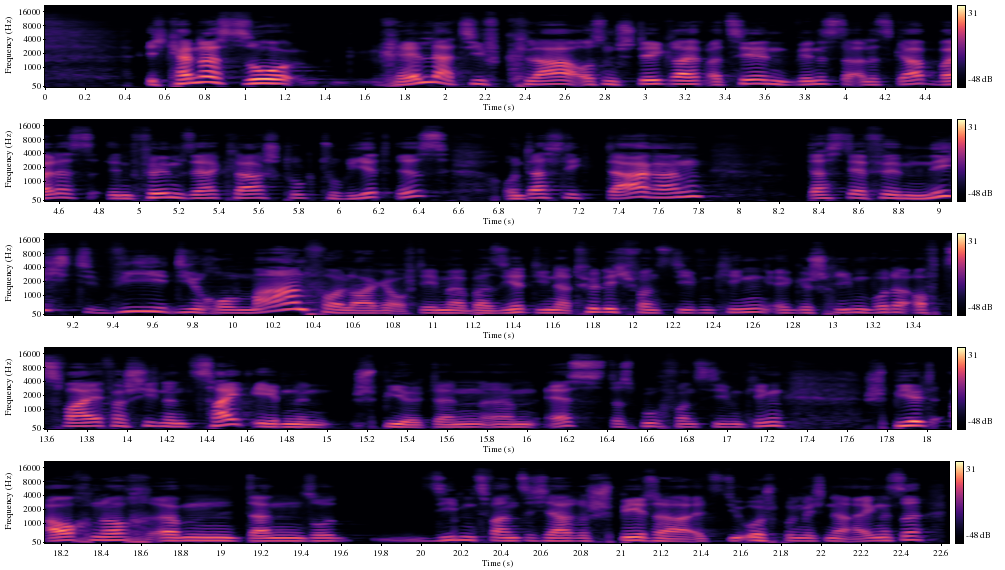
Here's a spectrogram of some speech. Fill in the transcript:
Ich kann das so relativ klar aus dem Stegreif erzählen, wen es da alles gab, weil das im Film sehr klar strukturiert ist. Und das liegt daran, dass der Film nicht wie die Romanvorlage, auf dem er basiert, die natürlich von Stephen King äh, geschrieben wurde, auf zwei verschiedenen Zeitebenen spielt. Denn ähm, S, das Buch von Stephen King, spielt auch noch ähm, dann so 27 Jahre später als die ursprünglichen Ereignisse.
